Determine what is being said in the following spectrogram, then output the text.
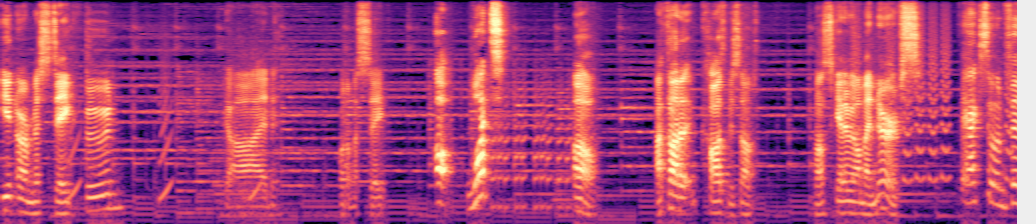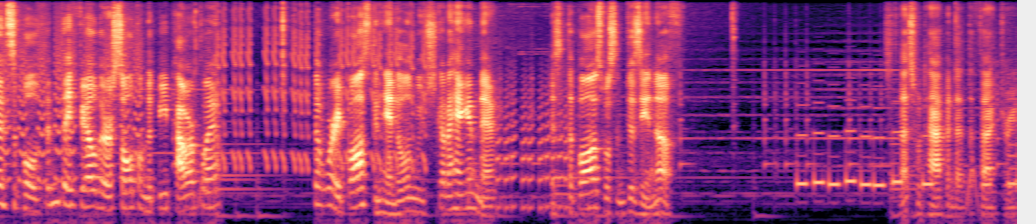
Eat our mistake food. God. What a mistake. Oh, what? Oh. I thought it caused me something. Must getting on my nerves. They act so invincible. Didn't they fail their assault on the B power plant? Don't worry, boss can handle them. We just gotta hang in there. As if the boss wasn't busy enough. So that's what happened at the factory.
